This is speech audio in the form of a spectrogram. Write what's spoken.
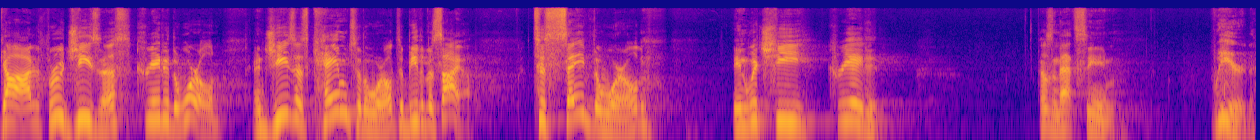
God, through Jesus, created the world. And Jesus came to the world to be the Messiah, to save the world in which he created. Doesn't that seem weird?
